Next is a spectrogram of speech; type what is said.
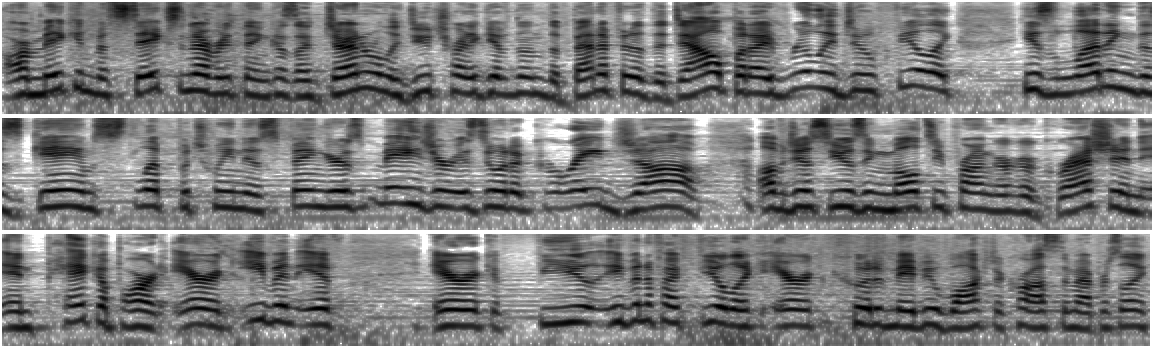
are making mistakes and everything because I generally do try to give them the benefit of the doubt, but I really do feel like he's letting this game slip between his fingers. Major is doing a great job of just using multi-pronged aggression and pick apart Erik, even if Erik feel even if I feel like Erik could have maybe walked across the map or something,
